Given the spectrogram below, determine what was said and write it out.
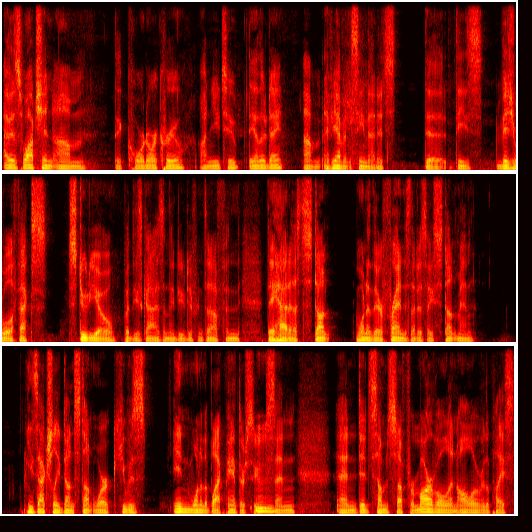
I was watching um the Corridor Crew on YouTube the other day. Um, if you haven't seen that, it's the these visual effects studio, but these guys and they do different stuff. And they had a stunt. One of their friends that is a stuntman. He's actually done stunt work. He was in one of the Black Panther suits hmm. and and did some stuff for Marvel and all over the place.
